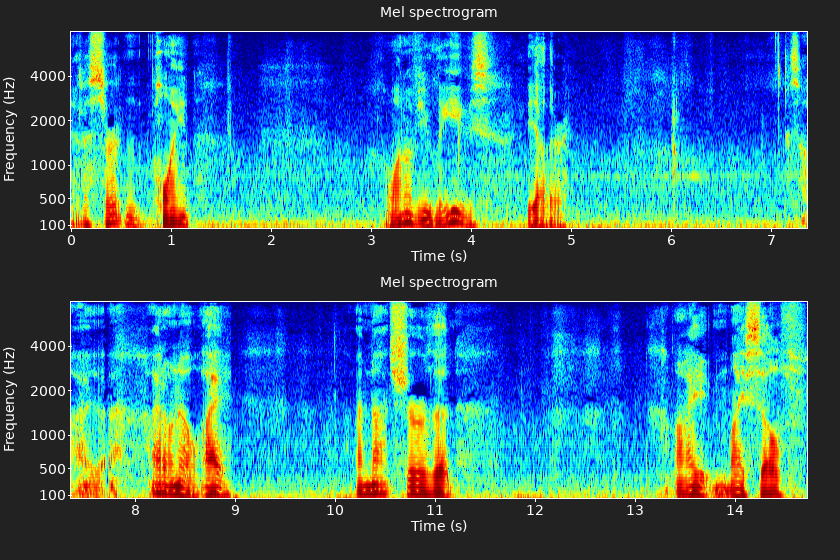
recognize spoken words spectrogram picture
at a certain point, one of you leaves the other. So I, I don't know. I, I'm not sure that I myself,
